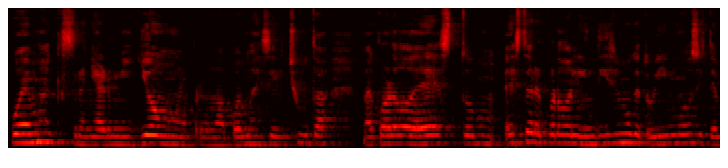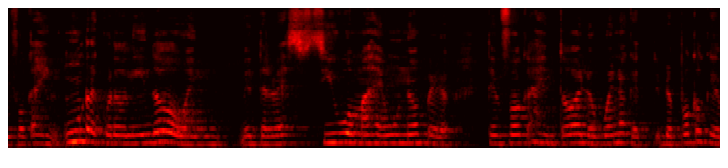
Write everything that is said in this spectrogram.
podemos extrañar millón a una persona, podemos decir, chuta, me acuerdo de esto, este recuerdo lindísimo que tuvimos y te enfocas en un recuerdo lindo o en, tal vez sí hubo más de uno, pero te enfocas en todo lo bueno, que, lo poco que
